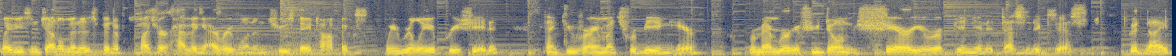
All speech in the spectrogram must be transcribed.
Ladies and gentlemen, it's been a pleasure having everyone in Tuesday Topics. We really appreciate it. Thank you very much for being here. Remember, if you don't share your opinion, it doesn't exist. Good night.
